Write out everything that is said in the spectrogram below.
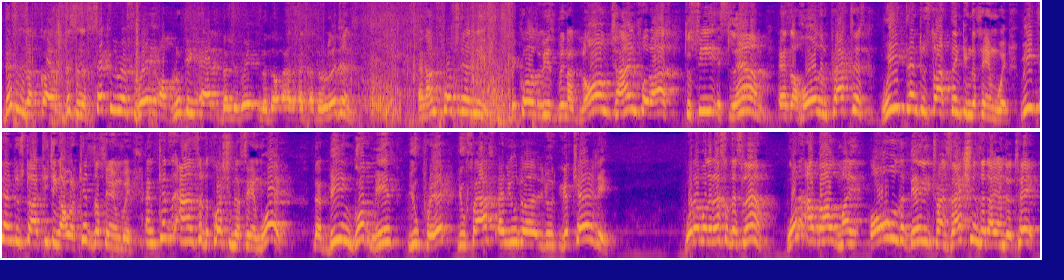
This is a this is a secularist way of looking at the, at the religions. And unfortunately, because it's been a long time for us to see Islam as a whole in practice, we tend to start thinking the same way. We tend to start teaching our kids the same way. And kids answer the question the same way. That being good means you pray, you fast, and you, uh, you give charity. What about the rest of the Islam? What about my all the daily transactions that I undertake?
